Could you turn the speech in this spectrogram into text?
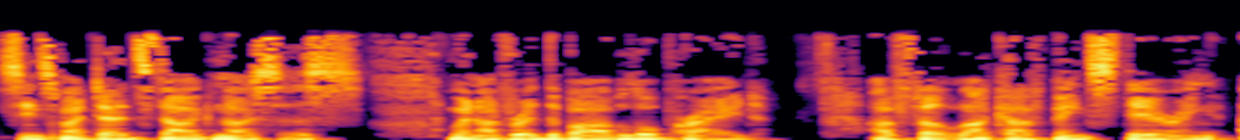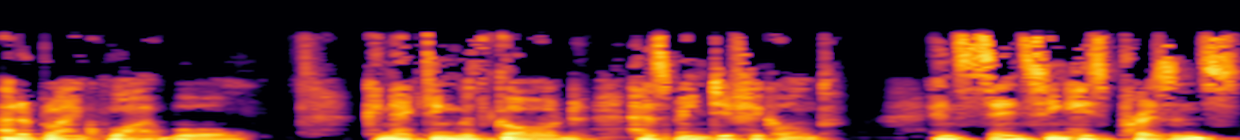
Since my dad's diagnosis, when I've read the Bible or prayed, I've felt like I've been staring at a blank white wall. Connecting with God has been difficult and sensing his presence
